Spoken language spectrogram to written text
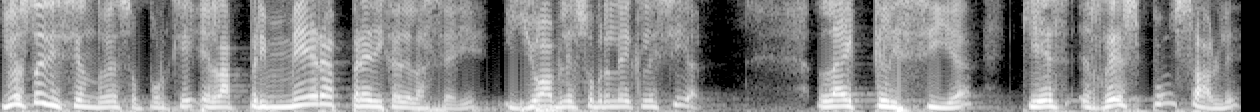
yo estoy diciendo eso porque en la primera prédica de la serie yo hablé sobre la eclesía. La eclesía que es responsable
